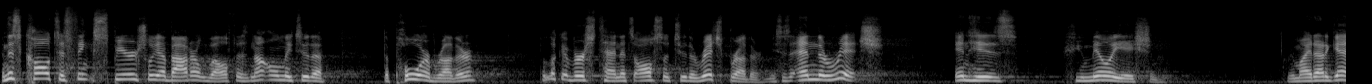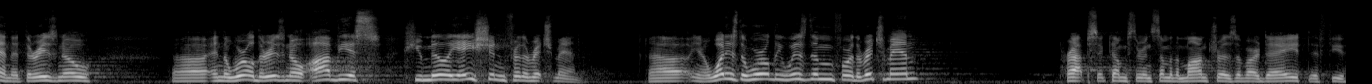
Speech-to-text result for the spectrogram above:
And this call to think spiritually about our wealth is not only to the, the poor brother, but look at verse 10, it's also to the rich brother. He says, And the rich in his humiliation. We might add again that there is no, uh, in the world, there is no obvious humiliation for the rich man. Uh, you know, what is the worldly wisdom for the rich man? Perhaps it comes through in some of the mantras of our day. If you,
